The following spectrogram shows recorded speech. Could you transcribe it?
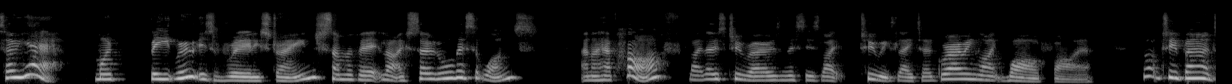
so yeah, my beetroot is really strange. Some of it, like I've sowed all this at once, and I have half, like those two rows, and this is like two weeks later, growing like wildfire. Not too bad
